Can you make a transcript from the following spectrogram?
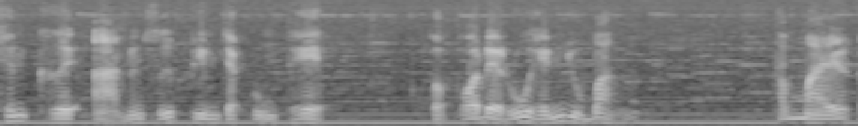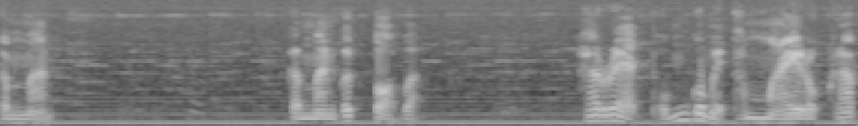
ฉันเคยอ่านหนังสือพิมพ์จากกรุงเทพ ก็พอได้รู้เห็นอยู่บ้างทำไมกำนันกำนันก็ตอบว่าถ้าแรกผมก็ไม่ทำไมหรอกครับ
